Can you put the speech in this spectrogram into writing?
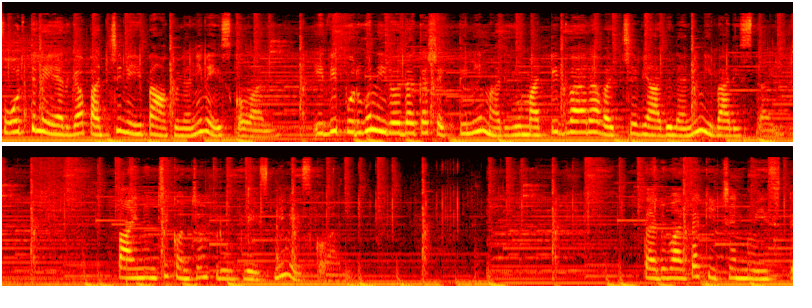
ఫోర్త్ లేయర్గా పచ్చి వేప ఆకులని వేసుకోవాలి. ఇది పురుగు నిరోధక శక్తిని మరియు మట్టి ద్వారా వచ్చే వ్యాధులని నివారిస్తాయి. పైనుంచి కొంచెం ఫ్రూట్ వేస్ట్ని వేసుకోవాలి. తరువాత కిచెన్ వేస్ట్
